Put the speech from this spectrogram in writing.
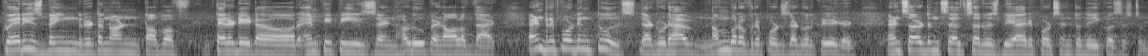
queries being written on top of Teradata or MPPs and Hadoop and all of that, and reporting tools that would have number of reports that were created, and certain self-service BI reports into the ecosystem.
